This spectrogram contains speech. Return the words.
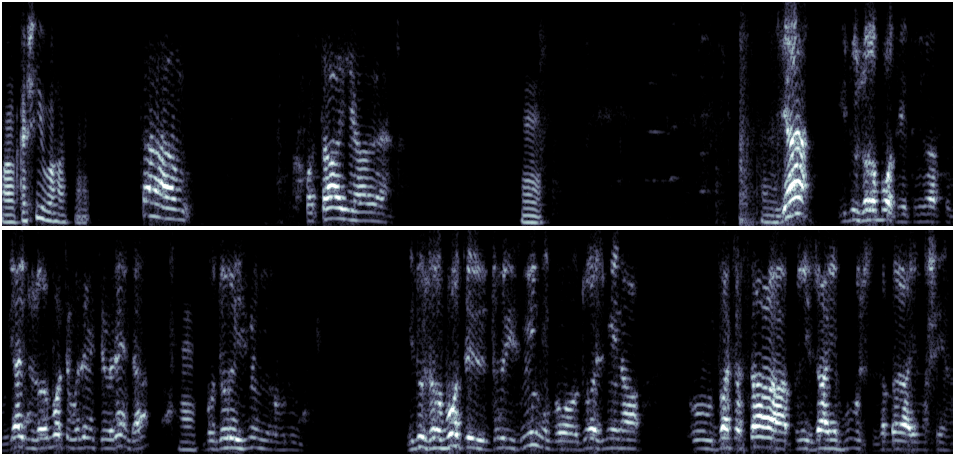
А, кашів багато. Там хватає, але я йду з роботи, я тобі зараз кажу. Я йду з роботи в один цілий день, да? Бо другій зміні роблю. Йду з роботи другій зміні, бо друга зміна у два часа приїжджає бус, забирає машину.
